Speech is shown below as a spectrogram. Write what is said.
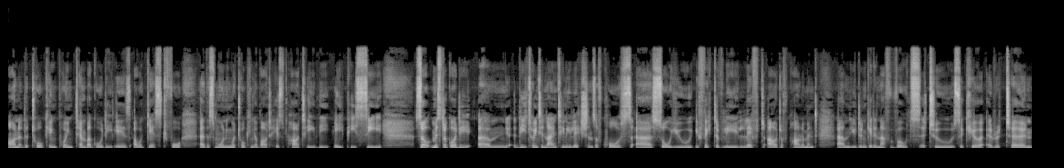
on the talking point. Themba Godi is our guest for uh, this morning. We're talking about his party, the APC. So, Mr. Godi, um, the 2019 elections, of course, uh, saw you effectively left out of parliament. Um, you didn't get enough votes to secure a return.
